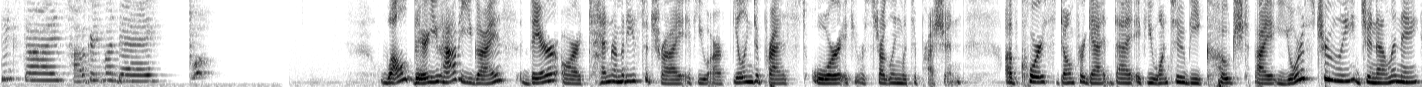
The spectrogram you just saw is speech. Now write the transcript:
Thanks, guys. Have a great Monday. Well, there you have it, you guys. There are 10 remedies to try if you are feeling depressed or if you are struggling with depression. Of course, don't forget that if you want to be coached by yours truly, Janelle Lene,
